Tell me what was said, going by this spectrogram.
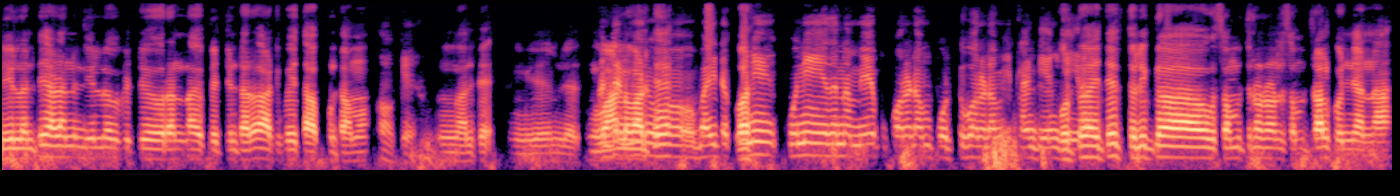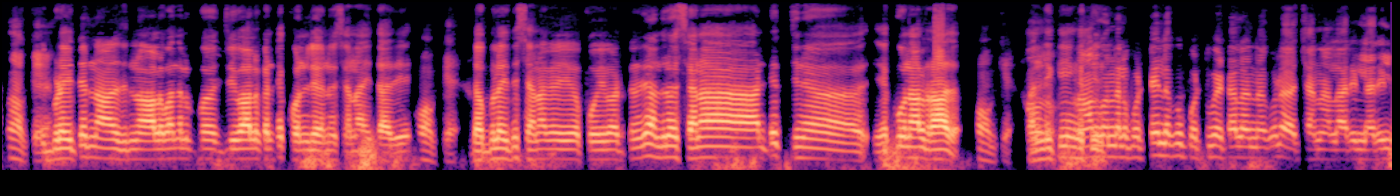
నీళ్ళు అంటే ఏడన్నా నీళ్ళు పెట్టి ఎవరన్నా పెట్టింటారు వాటికి పోయి తాపుకుంటాము. అంతే. ఇంకేం లేదు. మీరు పడితే బయట కొని కొని ఏదైనా మేపు కొనడం పొట్టు కొనడం ఇట్లాంటి ఏం పొట్టు? అయితే తొలిగ్గా ఒక సంవత్సరం రెండు సంవత్సరాలు కొన్ని అన్న. ఇప్పుడైతే నాలుగు వందల జీవాల కంటే కొనలేను శన అవుతుంది డబ్బులు అయితే శన పోయి పడుతుంది. అందులో శన అంటే ఎక్కువ రాదు. ఓకే. అందుకే ఇంక నాలుగు వందల పొట్టేళ్ళకు పొట్టు పెట్టాలన్నా కూడా చాలా లారీ లారీలు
